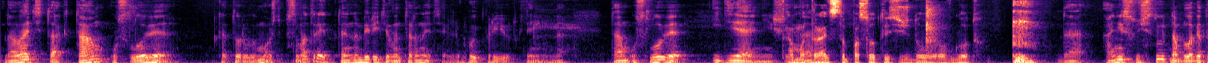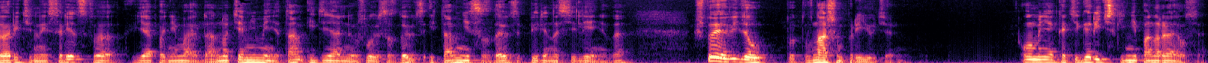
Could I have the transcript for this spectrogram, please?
давайте так, там условия, которые вы можете посмотреть, наберите в интернете любой приют где-нибудь, да, там условия идеальнейшие. Там да? тратится по 100 тысяч долларов в год. Да, они существуют на благотворительные средства, я понимаю, да, но тем не менее там идеальные условия создаются, и там не создается перенаселение, да. Что я видел тут в нашем приюте? Он мне категорически не понравился,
